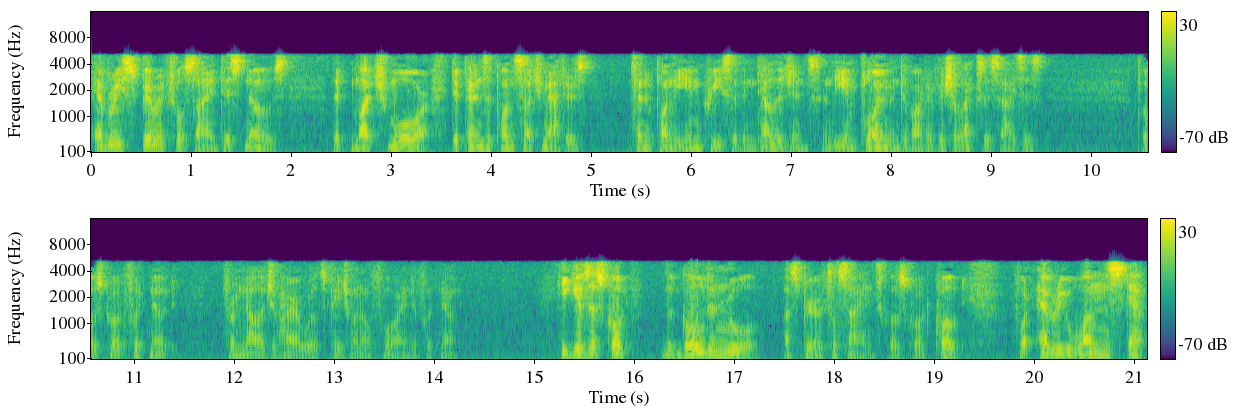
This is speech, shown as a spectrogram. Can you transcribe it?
every spiritual scientist knows that much more depends upon such matters than upon the increase of intelligence and the employment of artificial exercises. Close quote footnote from Knowledge of Higher Worlds, page 104, end of footnote. He gives us, quote, the golden rule of spiritual science, quote, quote, for every one step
